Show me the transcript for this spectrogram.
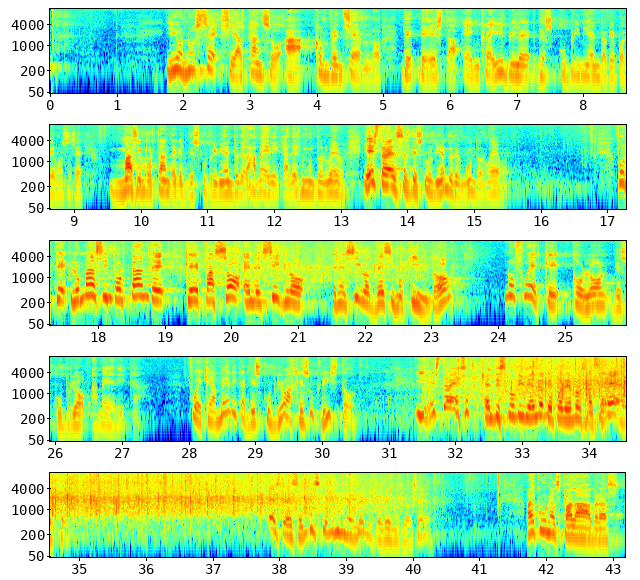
Yo no sé si alcanzo a convencerlo de, de este increíble descubrimiento que podemos hacer, más importante que el descubrimiento de la América, del mundo nuevo. Y esto es el descubrimiento del mundo nuevo. Porque lo más importante que pasó en el siglo, en el siglo XV no fue que Colón descubrió América, fue que América descubrió a Jesucristo. Y esto es el descubrimiento que podemos hacer. Este es el descubrimiento que podemos hacer. Algunas palabras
